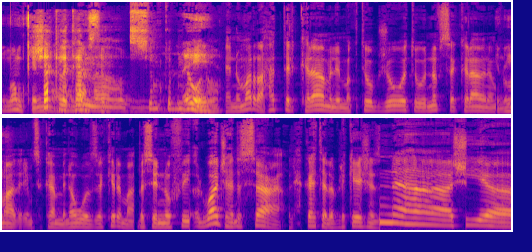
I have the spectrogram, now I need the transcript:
ممكن شكله كان يمكن من إيه. اول لأنه مرة حتى الكلام اللي مكتوب جوته نفس الكلام اللي. ما أدري كان من أول كذا ما- بس إنه في الواجهة للساعة حكايه ال applications إنها شيء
